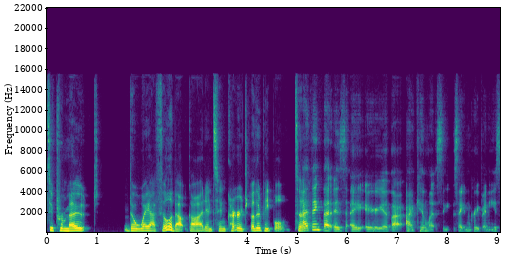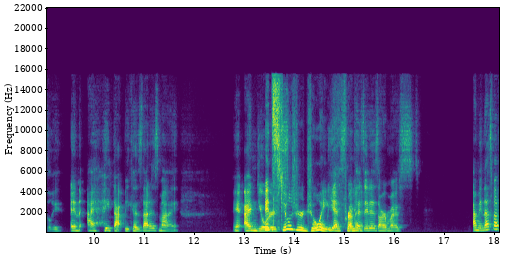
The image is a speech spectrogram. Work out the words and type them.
to promote the way i feel about god and to encourage other people to I think that is a area that I can let see, Satan creep in easily, and I hate that because that is my eh, and yours. it steals your joy yes, because it it is our most. I mean, that's my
